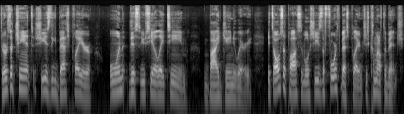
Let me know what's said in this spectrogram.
there's a chance she is the best player on this UCLA team by January. It's also possible she's the fourth best player and she's coming off the bench.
